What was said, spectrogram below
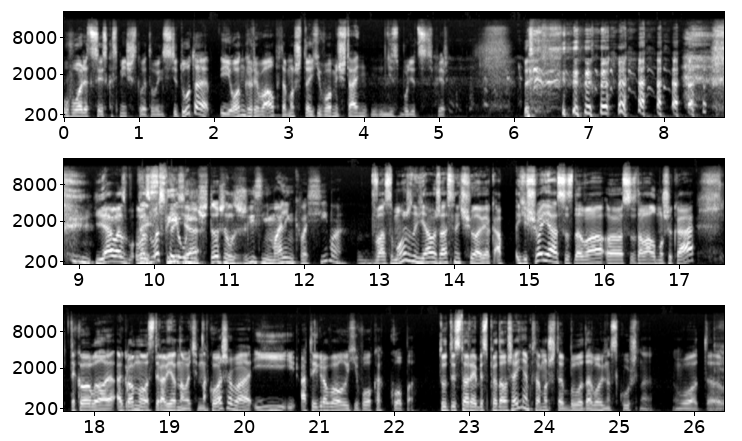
уволиться из космического этого института, и он горевал, потому что его мечта не сбудется теперь. Я, возможно, ты уничтожил жизнь маленького Сима? Возможно, я ужасный человек. А еще я создавал, э, создавал мужика, такого огромного, здоровенного, темнокожего, и отыгрывал его как копа. Тут история без продолжения, потому что было довольно скучно. Вот. э.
